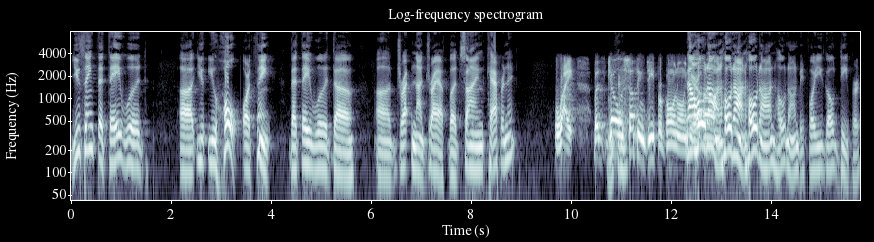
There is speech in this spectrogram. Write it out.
You think that they would? Uh, you you hope or think that they would uh, uh dra- not draft but sign Kaepernick? Right. But Joe, okay. something deeper going on. Now here. hold um, on, hold on, hold on, hold on. Before you go deeper,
